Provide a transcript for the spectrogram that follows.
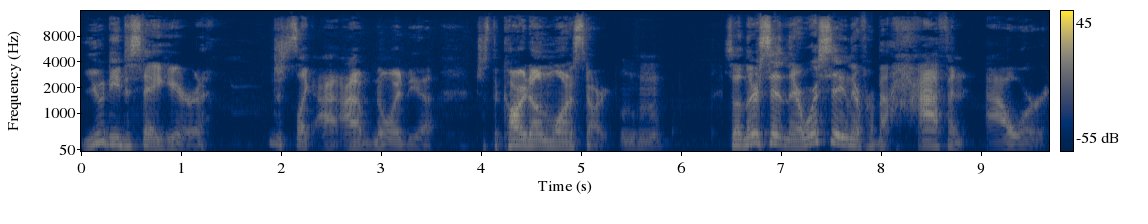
You need to stay here. Just like, I, I have no idea. Just the car don't want to start. mm-hmm. So they're sitting there. We're sitting there for about half an hour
